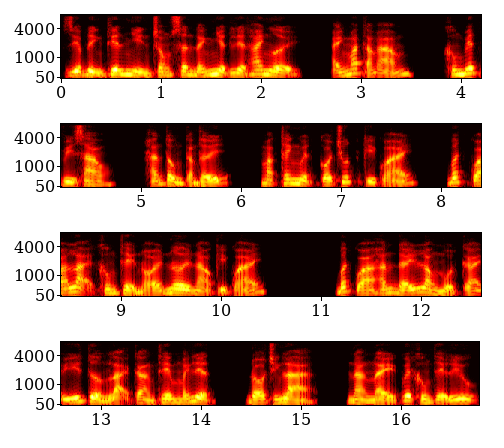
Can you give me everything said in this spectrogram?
Diệp Đỉnh Thiên nhìn trong sân đánh nhiệt liệt hai người, ánh mắt ám ám, không biết vì sao, hắn tổng cảm thấy, Mạc Thanh Nguyệt có chút kỳ quái, bất quá lại không thể nói nơi nào kỳ quái. Bất quá hắn đấy lòng một cái ý tưởng lại càng thêm mãnh liệt, đó chính là, nàng này quyết không thể lưu.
